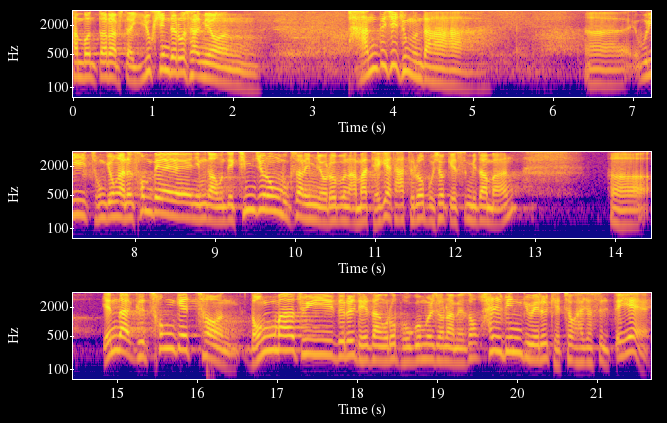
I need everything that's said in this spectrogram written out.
한번 따라 합시다. 육신대로 살면 반드시 죽는다. 어, 우리 존경하는 선배님 가운데 김준홍 목사님 여러분 아마 대개 다 들어보셨겠습니다만 어, 옛날 그 청계천 넉마주의들을 대상으로 복음을 전하면서 활빈 교회를 개척하셨을 때에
